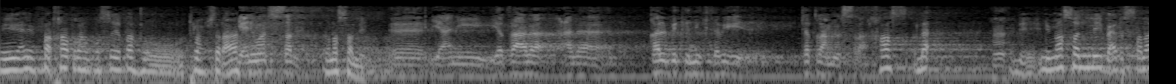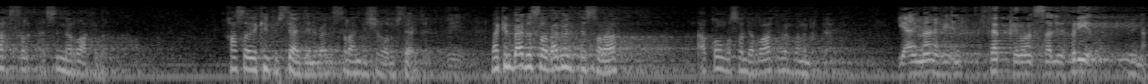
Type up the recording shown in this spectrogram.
يعني خاطرة بسيطة وتروح بسرعة. يعني وأنت تصلي. ونصلي. آه يعني يطلع على على قلبك أنك تبي تطلع من الصلاة. خاص لا. اني ما اصلي بعد الصلاة سنه الراتبة. خاصة إذا كنت مستعجل بعد الصلاة عندي شغل مستعجل. إيه. لكن بعد الصلاه بعد ما تنتهي الصلاة أقوم أصلي الراتبة وأنا مرتاح. يعني ما في إنك تفكر وأنت تصلي الفريضة. إيه، نعم.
